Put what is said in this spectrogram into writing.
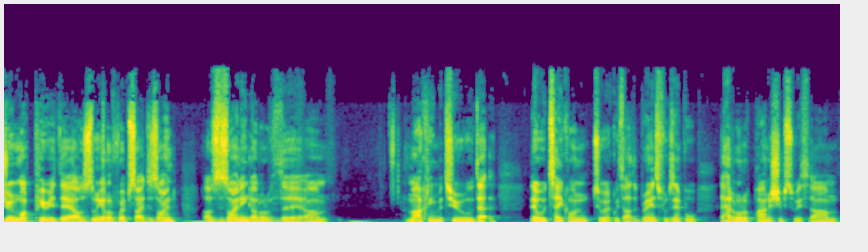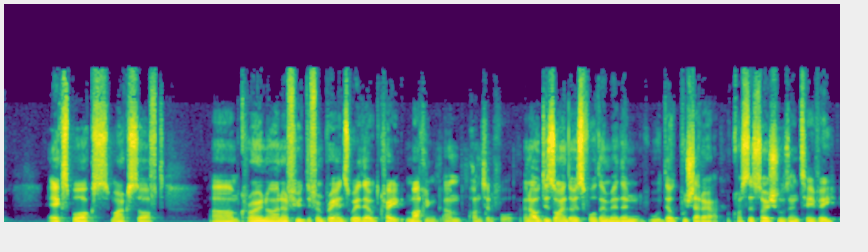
during my period there, I was doing a lot of website design. I was designing a lot of the um, marketing material that they would take on to work with other brands. For example, they had a lot of partnerships with um, Xbox, Microsoft, um, Corona, and a few different brands where they would create marketing um, content for. And I would design those for them, and then they'll push that out across the socials and TV.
